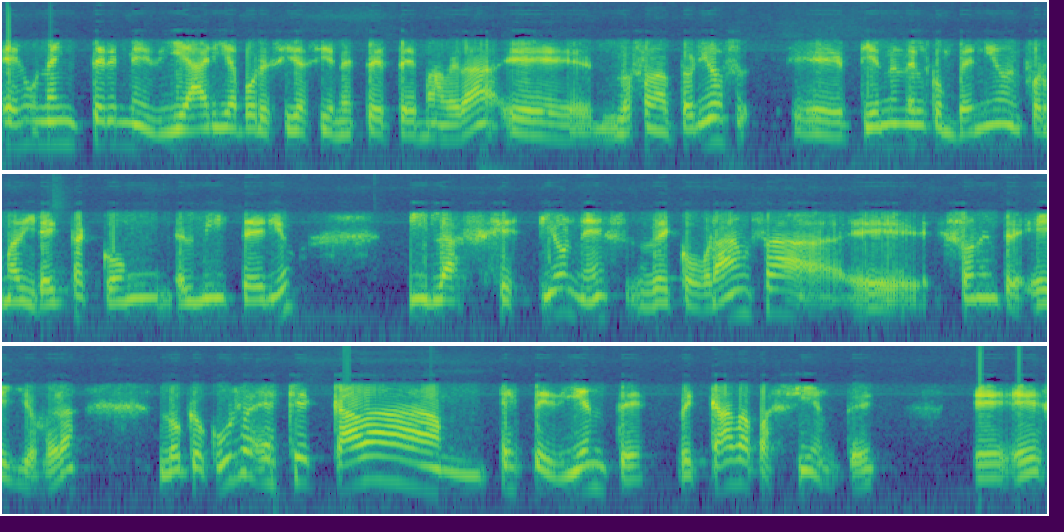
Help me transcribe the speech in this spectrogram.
es una intermediaria, por decir así, en este tema, ¿verdad? Eh, los sanatorios eh, tienen el convenio en forma directa con el ministerio y las gestiones de cobranza eh, son entre ellos, ¿verdad? Lo que ocurre es que cada mm, expediente de cada paciente eh, es,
